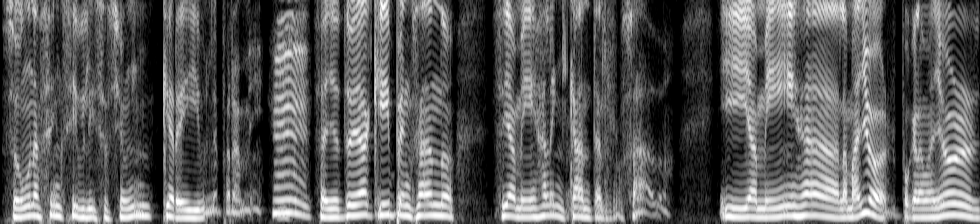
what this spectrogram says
son una sensibilización increíble para mí. Hmm. O sea, yo estoy aquí pensando, sí, a mi hija le encanta el rosado. Y a mi hija, la mayor, porque la mayor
